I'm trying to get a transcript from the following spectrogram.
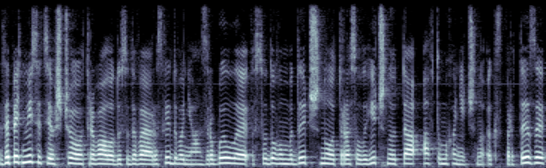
За п'ять місяців, що тривало досудове розслідування, зробили судово-медичну, трасологічну та автомеханічну експертизи.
